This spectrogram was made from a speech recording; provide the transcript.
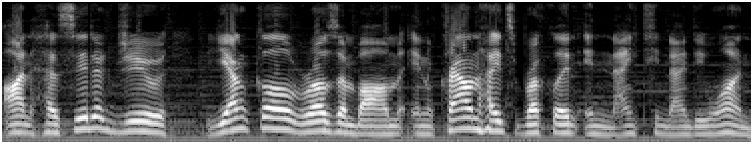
on Hasidic Jew Yankel Rosenbaum in Crown Heights, Brooklyn in 1991.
